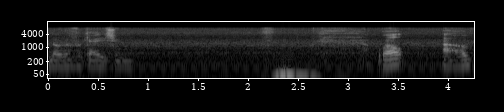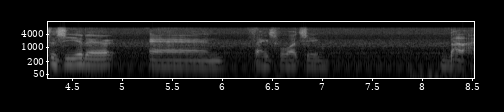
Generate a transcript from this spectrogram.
notification. well, I hope to see you there, and thanks for watching. Bye bye.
